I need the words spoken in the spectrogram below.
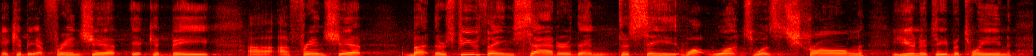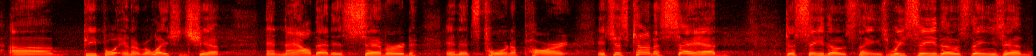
it could be a friendship, it could be uh, a friendship, but there's few things sadder than to see what once was strong unity between uh, people in a relationship. And now that is severed and it's torn apart. It's just kind of sad to see those things. We see those things in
